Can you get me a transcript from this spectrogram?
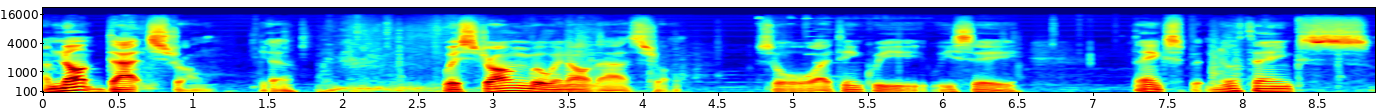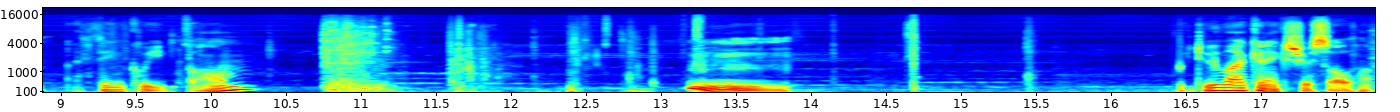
I'm not that strong, yeah? We're strong, but we're not that strong. So I think we, we say thanks, but no thanks. I think we bomb. Hmm. We do like an extra soul heart.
